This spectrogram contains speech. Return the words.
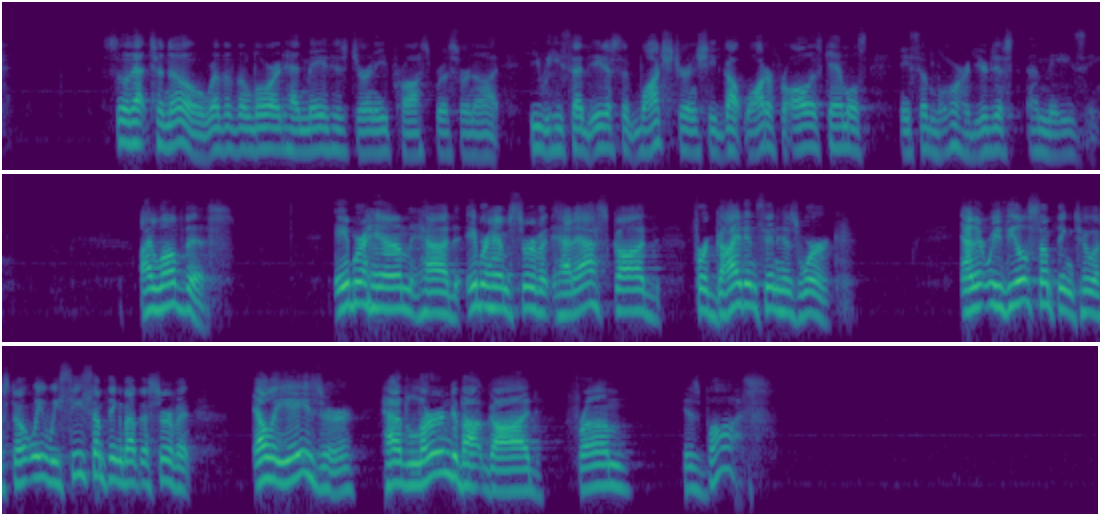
so that to know whether the Lord had made his journey prosperous or not. He, he said, he just watched her and she'd got water for all his camels. And he said, Lord, you're just amazing. I love this. Abraham had, Abraham's servant had asked God for guidance in his work. And it reveals something to us, don't we? We see something about the servant. Eliezer had learned about God from his boss.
